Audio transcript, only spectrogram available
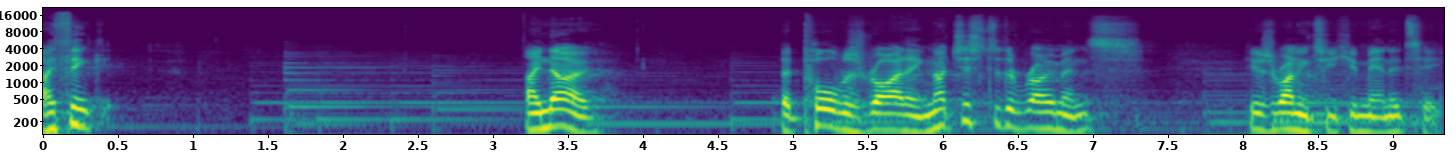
I think, I know that Paul was writing not just to the Romans, he was writing to humanity.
